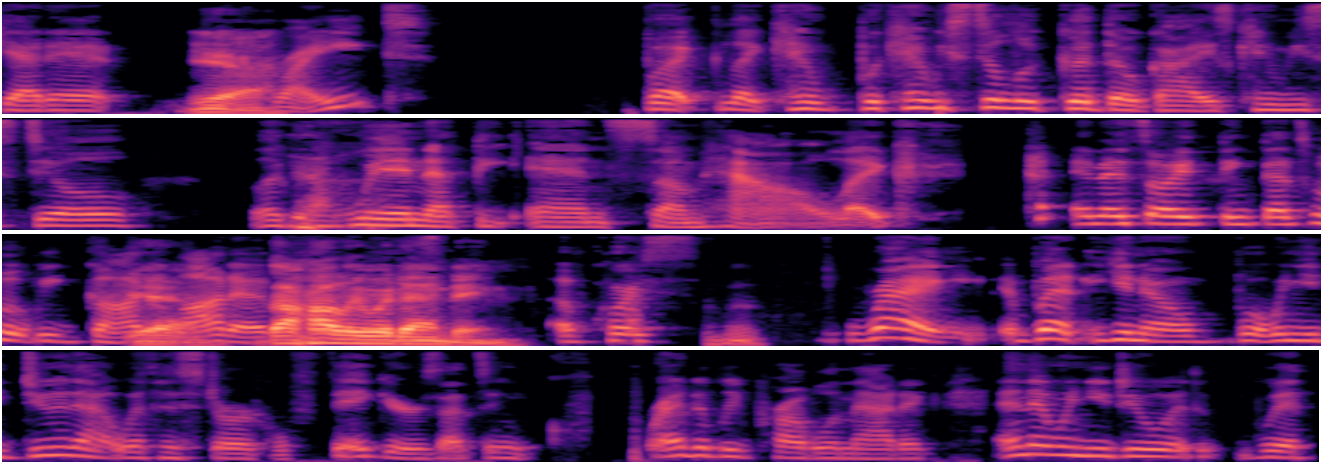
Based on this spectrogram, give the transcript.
get it yeah right but like can but can we still look good though guys can we still like yeah. win at the end somehow like and then so i think that's what we got yeah. a lot of the hollywood was, ending of course mm-hmm. right but you know but when you do that with historical figures that's incredibly problematic and then when you do it with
